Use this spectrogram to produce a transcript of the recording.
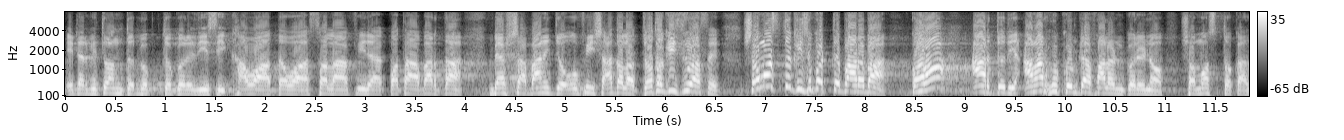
এটার ভিতর অন্তর্ভুক্ত করে দিয়েছি। খাওয়া, দাওয়া, চলা, ফিরা, কথাবার্তা, ব্যবসা, বাণিজ্য, অফিস, আদালত, যত কিছু আছে, সমস্ত কিছু করতে পারবা, করো, আর যদি আমার হুকুমটা পালন করে নাও, সমস্ত কাজ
